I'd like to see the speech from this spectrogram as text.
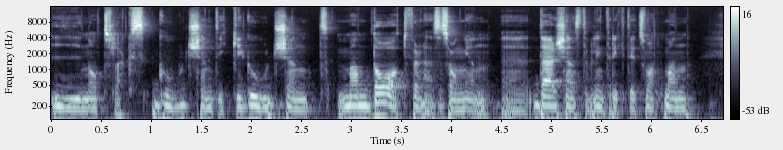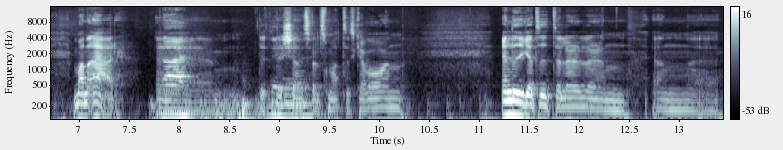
i något slags godkänt, icke godkänt mandat för den här säsongen. Eh, Där känns det väl inte riktigt som att man, man är. Nej. Eh, Det, det Det- känns väl som att det ska vara en, en ligatitel eller en... en eh,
